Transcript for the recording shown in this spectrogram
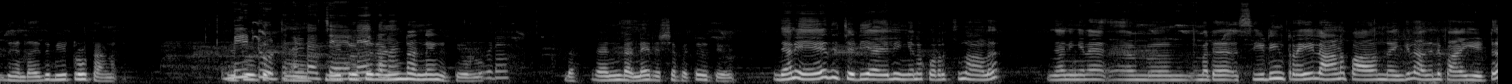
ഇത് കണ്ടോ? ഇത് ബീട്രൂട്ടാണ്. ബീട്രൂട്ട് ബീട്രൂട്ട് രണ്ടെണ്ണേ കിട്ടിയുള്ളൂ. രണ്ടെണ്ണേ രക്ഷപ്പെട്ട് കിട്ടിയുള്ളൂ. ഞാൻ ഏത് ചെടിയായാലും ഇങ്ങനെ കുറച്ച് നാൾ ഞാനിങ്ങനെ മറ്റേ സീഡിങ് ട്രെയിലാണ് പാകുന്നതെങ്കിൽ അതിൽ പാകിയിട്ട്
